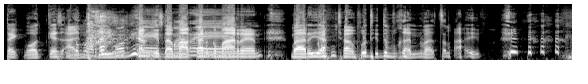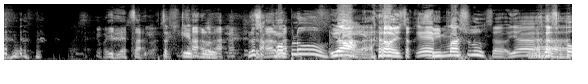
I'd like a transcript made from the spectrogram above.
take podcast Itu anjing podcast yang kita kemarin. makan kemarin. Bari yang cabut itu bukan mas live. Oh iya salah. Skip lu. Lu sekop lu. Ya, Oh, skip. Dimas lu. So, ya, skop.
